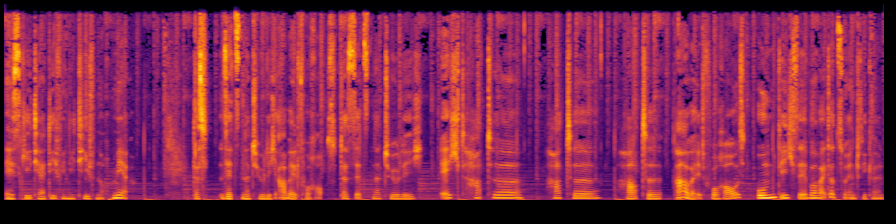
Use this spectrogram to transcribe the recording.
es geht ja definitiv noch mehr. Das setzt natürlich Arbeit voraus. Das setzt natürlich echt harte, harte harte Arbeit voraus, um dich selber weiterzuentwickeln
